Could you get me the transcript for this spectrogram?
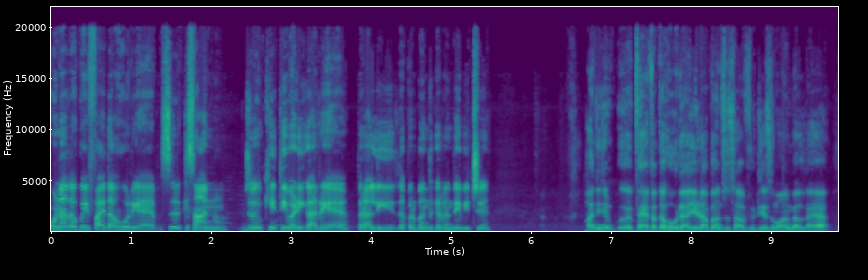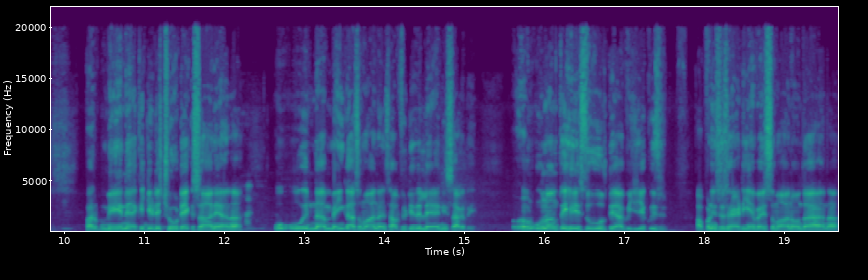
ਉਹਨਾਂ ਦਾ ਕੋਈ ਫਾਇਦਾ ਹੋ ਰਿਹਾ ਹੈ ਕਿਸਾਨ ਨੂੰ ਜਦੋਂ ਖੇਤੀਬਾੜੀ ਕਰ ਰਿਹਾ ਹੈ ਪਰਾਲੀ ਦਾ ਪ੍ਰਬੰਧ ਕਰਨ ਦੇ ਵਿੱਚ? ਹਾਂਜੀ ਫਾਇਦਾ ਤਾਂ ਹੋ ਰਿਹਾ ਜਿਹੜਾ ਆਪਾਂ ਸਬਸਿਡੀ ਤੇ ਸਮਾਨ ਮਿਲਦਾ ਆ। ਪਰ ਮੇਨ ਹੈ ਕਿ ਜਿਹੜੇ ਛੋਟੇ ਕਿਸਾਨ ਆ ਨਾ ਉਹ ਉਹ ਇੰਨਾ ਮਹਿੰਗਾ ਸਮਾਨ ਸਬਸਿਡੀ ਤੇ ਲੈ ਨਹੀਂ ਸਕਦੇ। ਉਹ- ਉਹਨਾਂ ਨੂੰ ਤਾਂ ਇਹ ਸਹੂਲਤ ਆ ਵੀ ਜੇ ਕੋਈ ਆਪਣੀ ਸੁਸਾਇਟੀਆਂ ਵਿੱਚ ਸਮਾਨ ਆਉਂਦਾ ਹੈ ਨਾ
